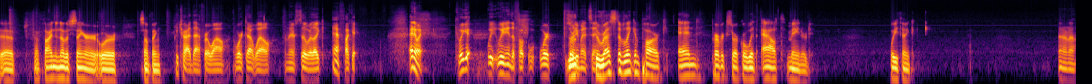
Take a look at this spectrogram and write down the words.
Uh, find another singer or something. He tried that for a while. It worked out well, and they're still were like, eh, fuck it. Anyway, can we get? We we need the. Fo- we're 30 The- minutes in. The rest of Linkin Park and Perfect Circle without Maynard. What do you think? I don't know.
